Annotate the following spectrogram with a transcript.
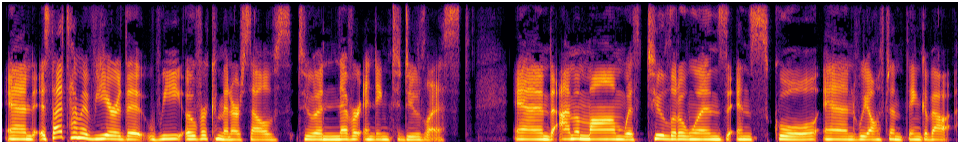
And it's that time of year that we overcommit ourselves to a never ending to do list. And I'm a mom with two little ones in school, and we often think about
